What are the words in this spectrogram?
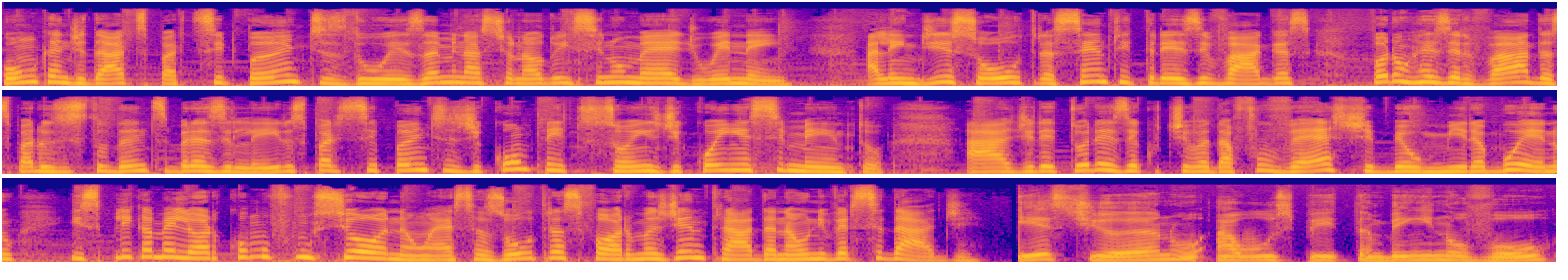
com candidatos participantes do Exame Nacional do Ensino Médio, o Enem. Além disso, outras 113 vagas foram reservadas para os estudantes brasileiros participantes de competições de conhecimento. A diretora executiva da FUVEST, Belmira Bueno, explica melhor como funcionam essas outras formas de entrada na universidade. Este ano a USP também inovou,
